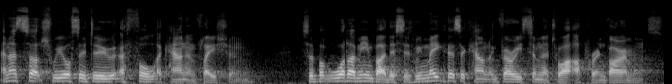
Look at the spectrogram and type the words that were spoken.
And as such, we also do a full account inflation. So, but what I mean by this is we make this account look very similar to our upper environments.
